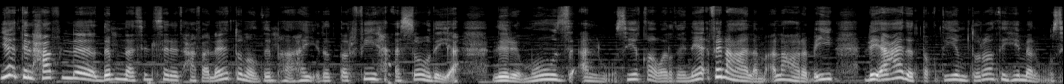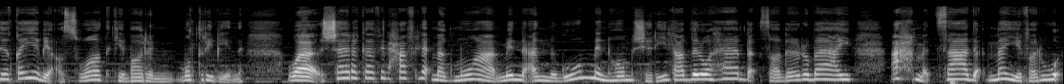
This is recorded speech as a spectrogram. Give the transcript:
يأتي الحفل ضمن سلسلة حفلات تنظمها هيئة الترفيه السعودية لرموز الموسيقى والغناء في العالم العربي لإعادة تقديم تراثهم الموسيقي بأصوات كبار المطربين. وشارك في الحفل مجموعة من النجوم منهم شيرين عبد الوهاب صابر الرباعي أحمد سعد مي فاروق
